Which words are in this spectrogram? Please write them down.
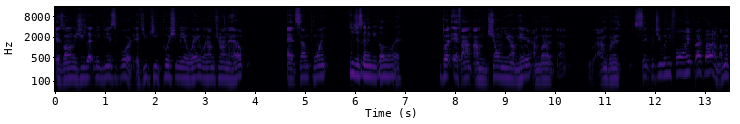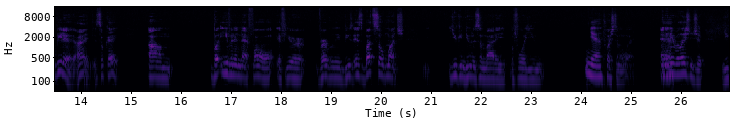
As long as you let me be a support. If you keep pushing me away when I'm trying to help, at some point. You're just gonna go away. But if I'm I'm showing you I'm here, I'm gonna uh, I'm gonna sit with you when you fall, hit rock bottom. I'm gonna be there. All right, it's okay. Um, but even in that fall, if you're verbally abuse. it's but so much you can do to somebody before you Yeah. push them away. And Yeah. any relationship, you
